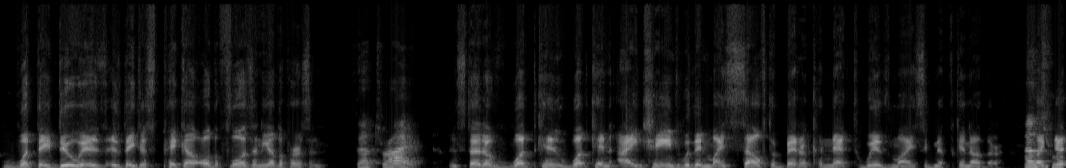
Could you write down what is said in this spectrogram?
what they do is is they just pick out all the flaws in the other person. That's right. Instead of what can what can I change within myself to better connect with my significant other. that's like that,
